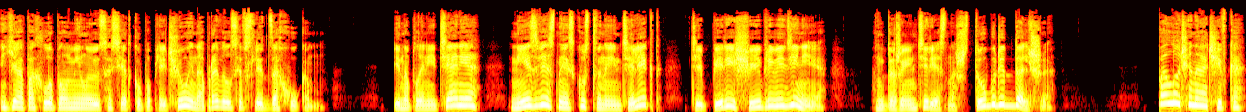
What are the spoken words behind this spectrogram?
Я похлопал милую соседку по плечу и направился вслед за Хуком. Инопланетяне, неизвестный искусственный интеллект, теперь еще и привидение. Даже интересно, что будет дальше? Получена ачивка.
